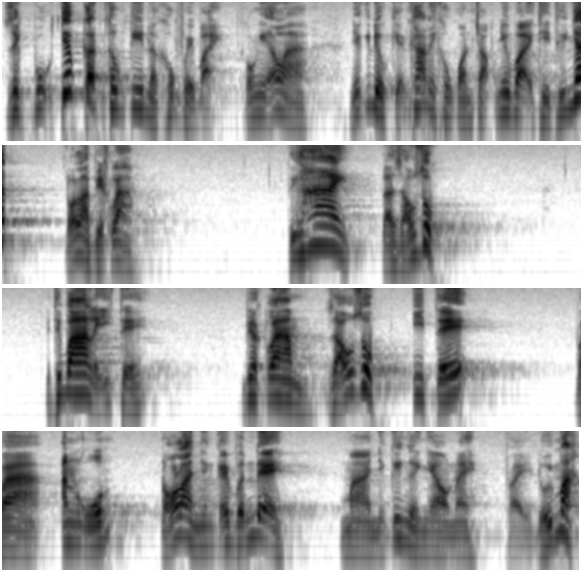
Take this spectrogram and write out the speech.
dịch vụ tiếp cận thông tin là 0,7 có nghĩa là những cái điều kiện khác thì không quan trọng. Như vậy thì thứ nhất đó là việc làm. Thứ hai là giáo dục. Thứ ba là y tế. Việc làm giáo dục y tế và ăn uống đó là những cái vấn đề mà những cái người nghèo này phải đối mặt.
